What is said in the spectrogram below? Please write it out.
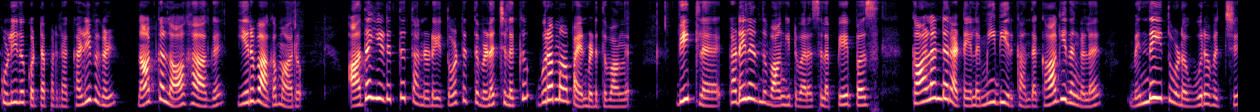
குழியில் கொட்டப்படுற கழிவுகள் நாட்கள் ஆக ஆக எருவாக மாறும். அதை எடுத்து தன்னுடைய தோட்டத்து விளைச்சலுக்கு உரமாக பயன்படுத்துவாங்க. வீட்டில் கடையிலேருந்து வாங்கிட்டு வர சில பேப்பர்ஸ் காலண்டர் அட்டையில் மீதி இருக்க அந்த காகிதங்களை வெந்தயத்தோட ஊற வச்சு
